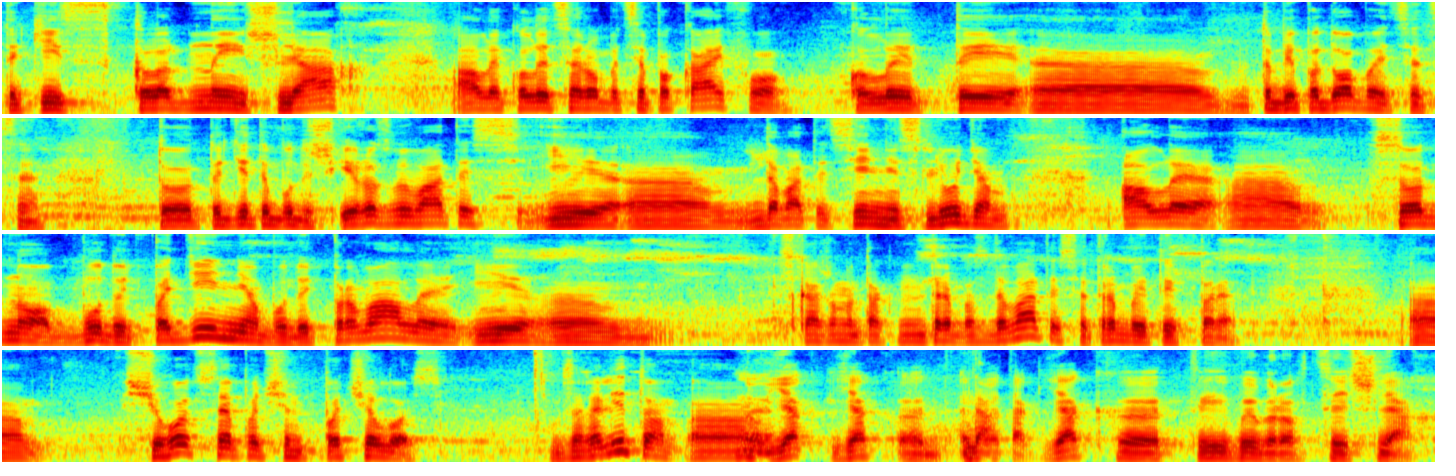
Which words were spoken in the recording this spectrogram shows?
такий складний шлях. Але коли це робиться по кайфу, коли ти, тобі подобається це, то тоді ти будеш і розвиватись, і давати цінність людям. Але все одно будуть падіння, будуть провали, і, скажімо так, не треба здаватися, треба йти вперед. Е, з чого все почалось? Взагалі-то, е, Ну, як, як, е, давай так, як ти вибрав цей шлях?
